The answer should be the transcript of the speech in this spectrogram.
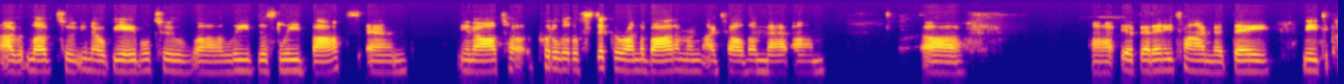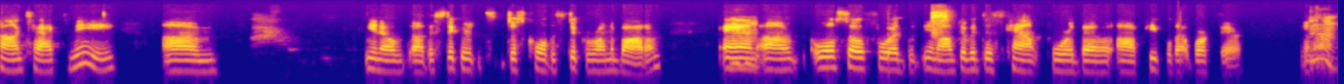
i would love to you know be able to uh, leave this lead box and you know i'll put a little sticker on the bottom and i tell them that um, uh, uh, if at any time that they need to contact me um, you know, uh, the sticker, just call the sticker on the bottom. And mm-hmm. uh, also for, the, you know, I'll give a discount for the uh, people that work there. You know, mm,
